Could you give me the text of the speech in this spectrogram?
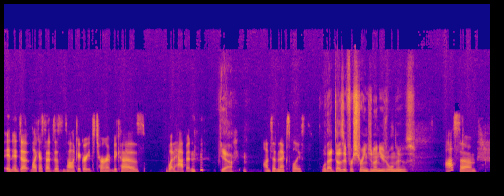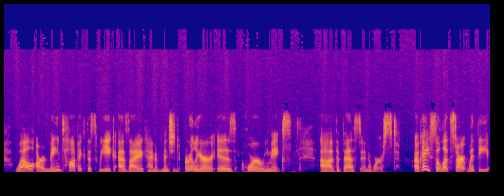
and it does. Like I said, it doesn't sound like a great deterrent because what happened. yeah. On to the next place. Well, that does it for strange and unusual news. Awesome. Well, our main topic this week, as I kind of mentioned earlier, is horror remakes, uh, the best and the worst. Okay, so let's start with the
